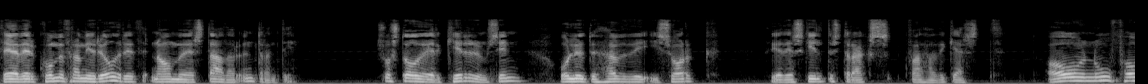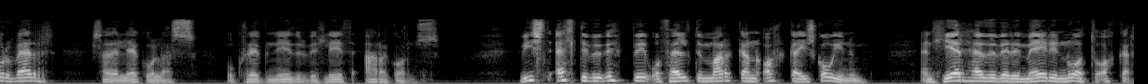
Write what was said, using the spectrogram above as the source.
Þegar þeir komið fram í rjóðrið námu þeir staðar undrandi. Svo stóðu þeir kyrrir um sinn og lutu höfði í sorg því að þeir skildu strax hvað hafi gerst. Ó, nú fór verð, saði Legolas og kröp niður við hlið Aragorns. Víst eldi við uppi og feldum margan orka í skóginum, en hér hefðu verið meiri nót okkar.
